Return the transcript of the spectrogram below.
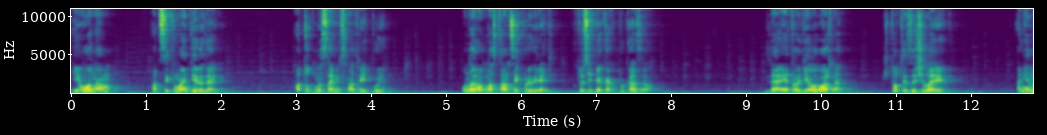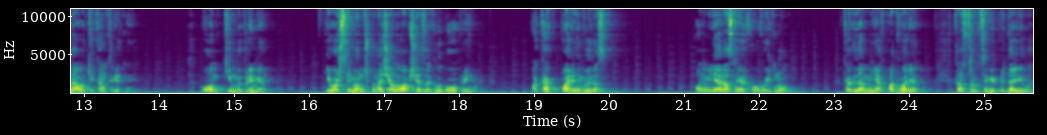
Его нам отцы-командиры дали. А тут мы сами смотреть будем. У народ на станциях проверять, кто себя как показал. Для этого дела важно, что ты за человек, а не навыки конкретные. Вон, Тим, например. Его ж Семенович поначалу вообще за голубого принял. А как парень вырос? Он меня раз наверху вытянул, когда меня в подвале конструкциями придавило.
